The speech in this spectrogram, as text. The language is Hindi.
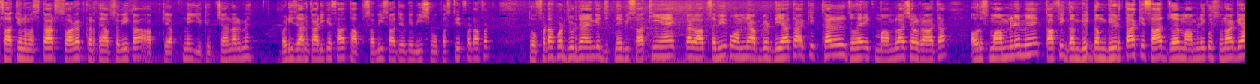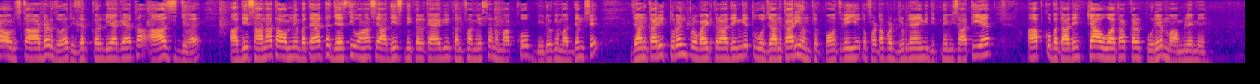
साथियों, नमस्कार। स्वागत करते हैं आप सभी का आपके अपने यूट्यूब चैनल में। बड़ी जानकारी के साथ आप सभी साथियों के बीच में उपस्थित फटाफट। तो फटाफट जुड़ जाएँगे जितने भी साथी हैं। कल आप सभी को हमने अपडेट दिया था कि कल जो है एक मामला चल रहा था और उस मामले में काफ़ी गंभीर गंभीरता के साथ जो है मामले को सुना गया और उसका आर्डर जो है रिज़र्व कर लिया गया था। आज जो है आदेश आना था, हमने बताया था, जैसे ही वहाँ से आदेश निकल के आएगी कन्फर्मेशन हम आपको वीडियो के माध्यम से जानकारी तुरंत प्रोवाइड करा देंगे तो वो जानकारी हम तक पहुँच गई है तो फटाफट जुड़ जाएँगे, जितने भी साथी है, आपको बता दें क्या हुआ था कल पूरे मामले में।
